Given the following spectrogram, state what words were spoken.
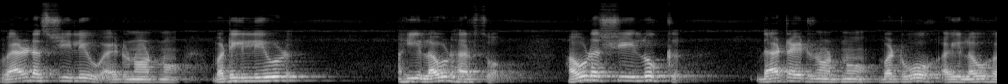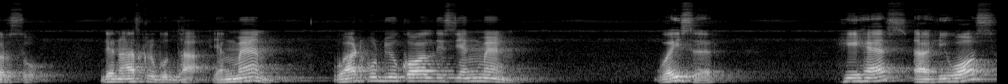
Where does she live? I do not know. But he lived, he loved her so. How does she look? That I do not know. But oh, I love her so. Then asked Buddha, Young man, what could you call this young man? Why, sir? He has, uh, he was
